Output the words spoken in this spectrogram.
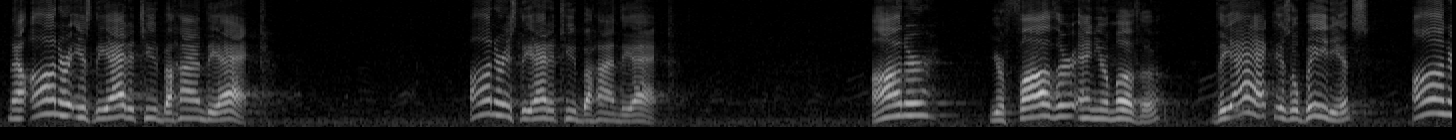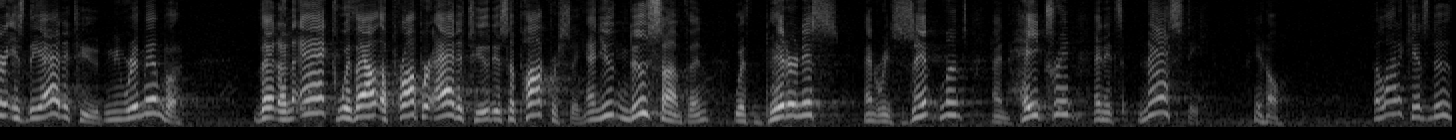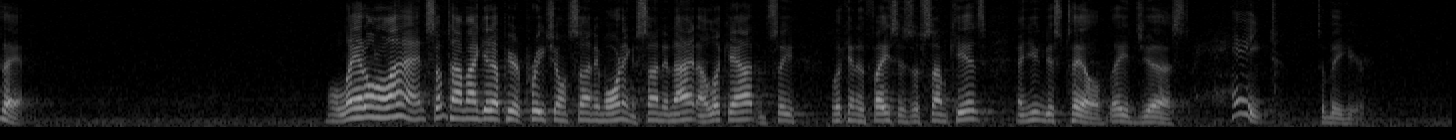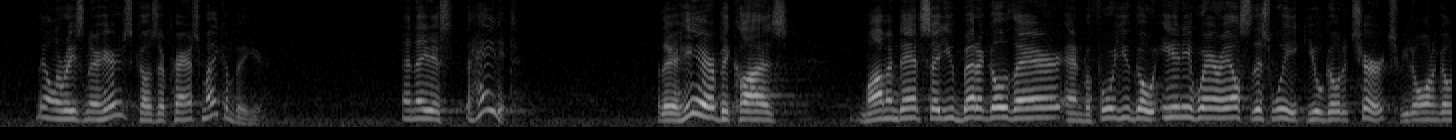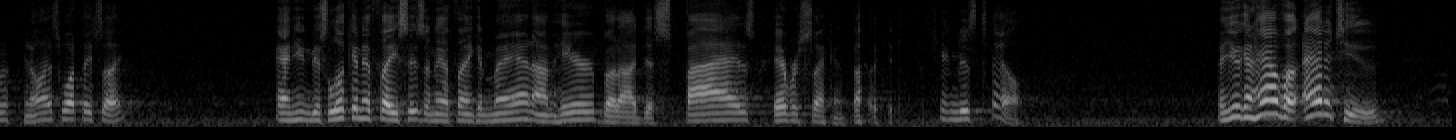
Now, honor is the attitude behind the act. Honor is the attitude behind the act. Honor your father and your mother. The act is obedience. Honor is the attitude. And remember that an act without a proper attitude is hypocrisy. And you can do something with bitterness and resentment and hatred, and it's nasty, you know. A lot of kids do that. Well, lay it on a line. Sometime I get up here to preach on Sunday morning and Sunday night, and I look out and see, look into the faces of some kids, and you can just tell they just hate to be here. The only reason they're here is because their parents make them be here. And they just hate it. They're here because mom and dad say you better go there, and before you go anywhere else this week, you'll go to church. If you don't want to go to, you know, that's what they say. And you can just look in their faces, and they're thinking, man, I'm here, but I despise every second of it. You can just tell. And you can have an attitude,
